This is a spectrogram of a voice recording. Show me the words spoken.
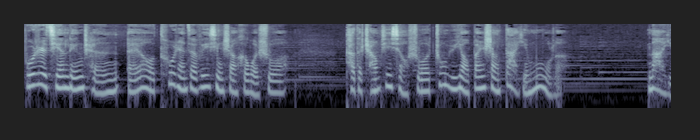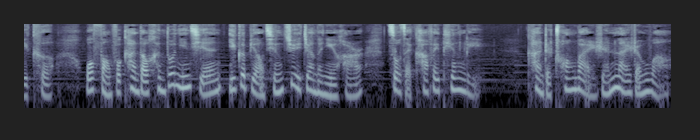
不日前凌晨，L 突然在微信上和我说，他的长篇小说终于要搬上大荧幕了。那一刻，我仿佛看到很多年前一个表情倔强的女孩坐在咖啡厅里。看着窗外人来人往，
